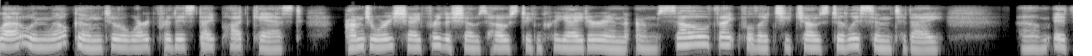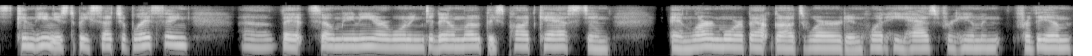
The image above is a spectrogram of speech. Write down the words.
Hello and welcome to a Word for This Day podcast. I'm Jori Schaefer, the show's host and creator, and I'm so thankful that you chose to listen today. Um, it continues to be such a blessing uh, that so many are wanting to download these podcasts and and learn more about God's Word and what He has for him and for them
